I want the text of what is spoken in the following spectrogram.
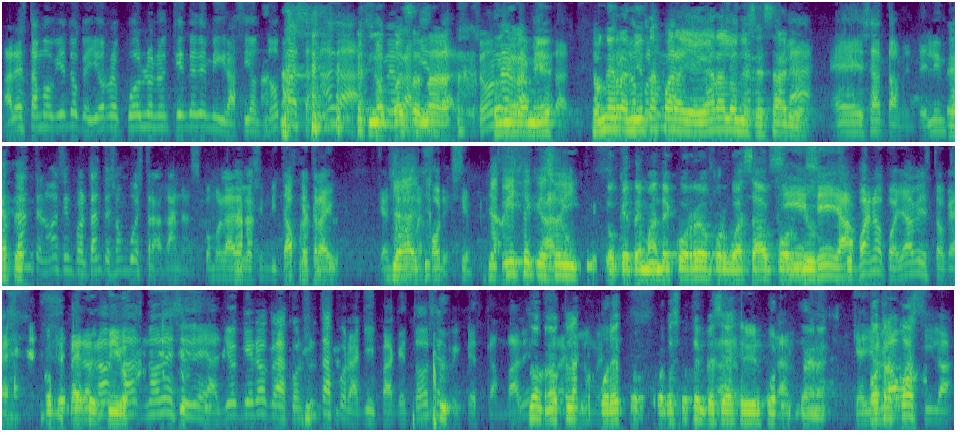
Ahora estamos viendo que Yo Repueblo no entiende de migración. No pasa nada. Son no pasa nada. Son, herramientas. Son herramientas para llegar a lo necesario. Exactamente. Lo este importante, lo más importante son vuestras ganas, como la de los invitados que traigo. Que son los mejores siempre. Ya viste que soy inscrito, que te mandé correo por WhatsApp, por sí, Sí, ya, bueno, pues ya he visto que... Pero no, no, des ideas, yo quiero que las consultas por aquí, para que todos se enriquezcan, ¿vale? No, no, claro, por eso, por eso te empecé a escribir por Instagram. Que yo Otra cosa... Así la...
